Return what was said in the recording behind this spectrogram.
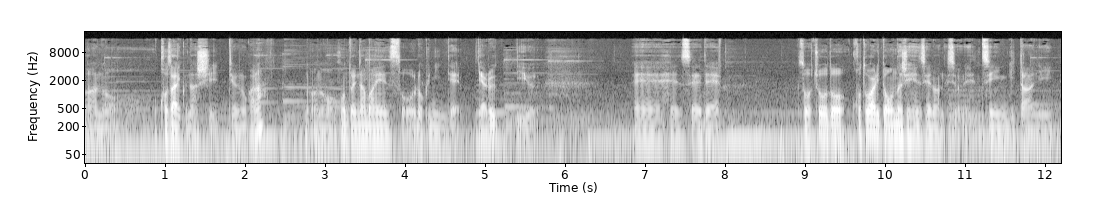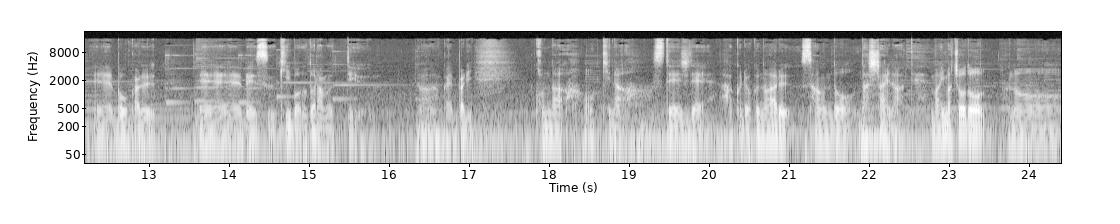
あの小細工なしっていうのかなあの本当に生演奏を6人でやるっていう、えー、編成でそうちょうど断りと同じ編成なんですよね。ツインギターに、えー、ボーカル、えー、ベースキーボードドラムっていう。あなんかやっぱりこんな大きなステージで迫力のあるサウンドを出したいなって、まあ、今ちょうど、あの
